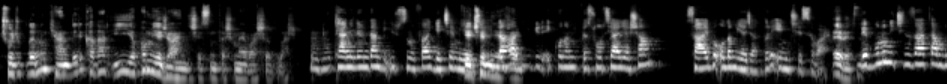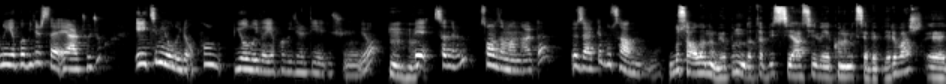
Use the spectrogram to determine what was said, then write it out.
çocuklarının kendileri kadar iyi yapamayacağı endişesini taşımaya başladılar. Hı hı. Kendilerinden bir üst sınıfa geçemeyeceği, daha iyi bir ekonomik ve sosyal yaşam sahibi olamayacakları endişesi var. Evet. Ve bunun için zaten bunu yapabilirse eğer çocuk eğitim yoluyla, okul yoluyla yapabilir diye düşünülüyor. Hı hı. Ve sanırım son zamanlarda özellikle bu sağlanamıyor. Bu sağlanamıyor. Bunun da tabii siyasi ve ekonomik sebepleri var. E,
